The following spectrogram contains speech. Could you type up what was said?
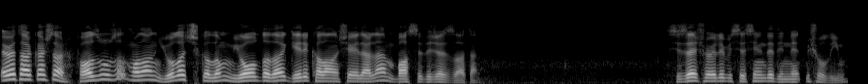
Evet arkadaşlar fazla uzatmadan yola çıkalım. Yolda da geri kalan şeylerden bahsedeceğiz zaten. Size şöyle bir sesini de dinletmiş olayım.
